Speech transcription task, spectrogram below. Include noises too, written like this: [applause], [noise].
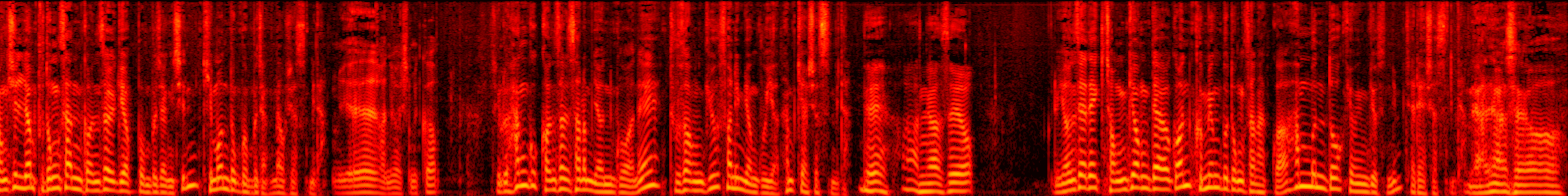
경실련 부동산 건설기업 본부장이신 김원동 본부장 나오셨습니다. 예, 안녕하십니까. 그리고 한국건설산업연구원의 두성규 선임연구위원 함께 하셨습니다. 네, 안녕하세요. 그리고 연세대 정경대학원 금융부동산학과 한문도 경영교수님 자리하셨습니다. 네, 안녕하세요.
